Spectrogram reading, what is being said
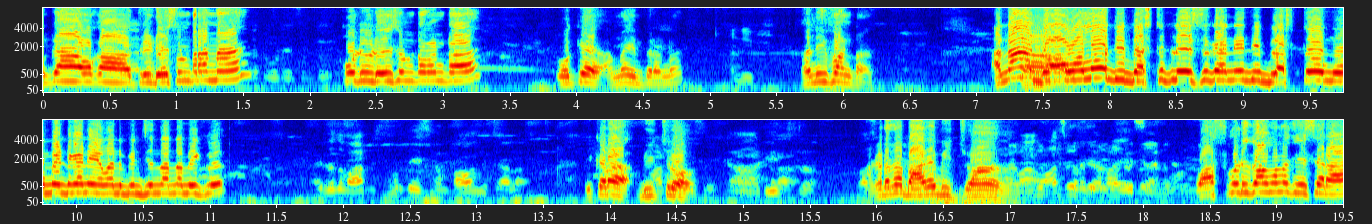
ఒక ఒక త్రీ డేస్ ఉంటారన్న? ఒక టూ డేస్ ఉంటారంట. ఓకే అన్న ఏం పేరు అన్న? హనీఫ్. అంట. అన్న గోవాలో ది బెస్ట్ ప్లేస్ కానీ ది బెస్ట్ మూమెంట్ కానీ ఏమనిపించింది అన్న మీకు? ఇక్కడ బీచ్లో. అక్కడ బాగా బీచ్ వాస్కోడి గామలో చేశారా?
